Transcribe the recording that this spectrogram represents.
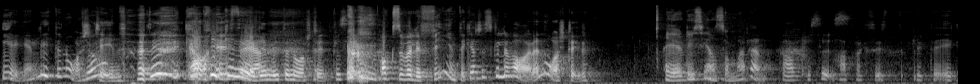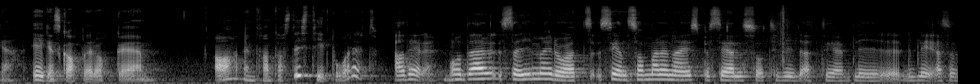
egen liten årstid. Ja, det kan fick en säga. egen liten årstid, precis. Också väldigt fint, det kanske skulle vara en årstid. Eh, det är sensommaren. Ja, precis. Har faktiskt lite egna egenskaper och eh, ja, en fantastisk tid på året. Ja, det är det. Mm. Och där säger man ju då att sensommaren är speciell så tillvida att det blir, det blir alltså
